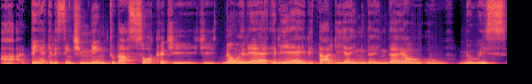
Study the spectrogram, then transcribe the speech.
a- tem aquele sentimento da Soca de, de, não, ele é, ele é, ele tá ali ainda, ainda é o, o meu ex,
